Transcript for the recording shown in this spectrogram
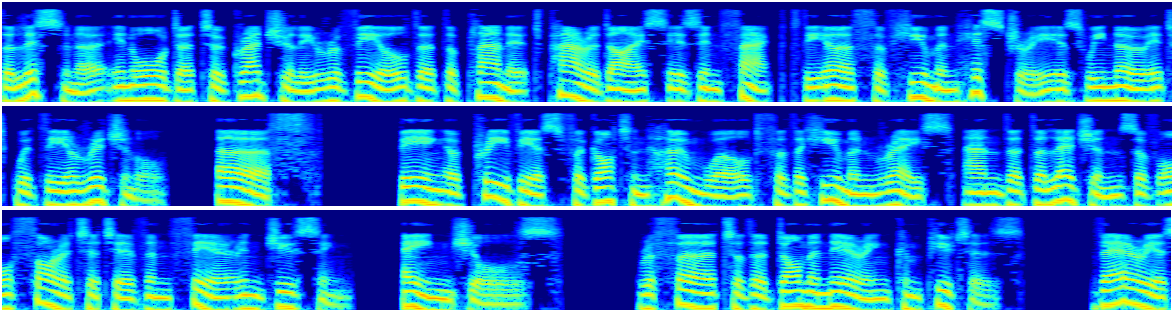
the listener in order to gradually reveal that the planet Paradise is in fact the Earth of human history as we know it with the original Earth being a previous forgotten homeworld for the human race and that the legends of authoritative and fear-inducing angels refer to the domineering computers. Various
